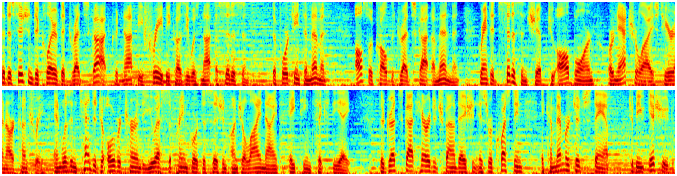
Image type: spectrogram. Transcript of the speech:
The decision declared that Dred Scott could not be free because he was not a citizen. The 14th Amendment, also called the Dred Scott Amendment, granted citizenship to all born or naturalized here in our country and was intended to overturn the U.S. Supreme Court decision on July 9, 1868 the Dred Scott Heritage Foundation is requesting a commemorative stamp to be issued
